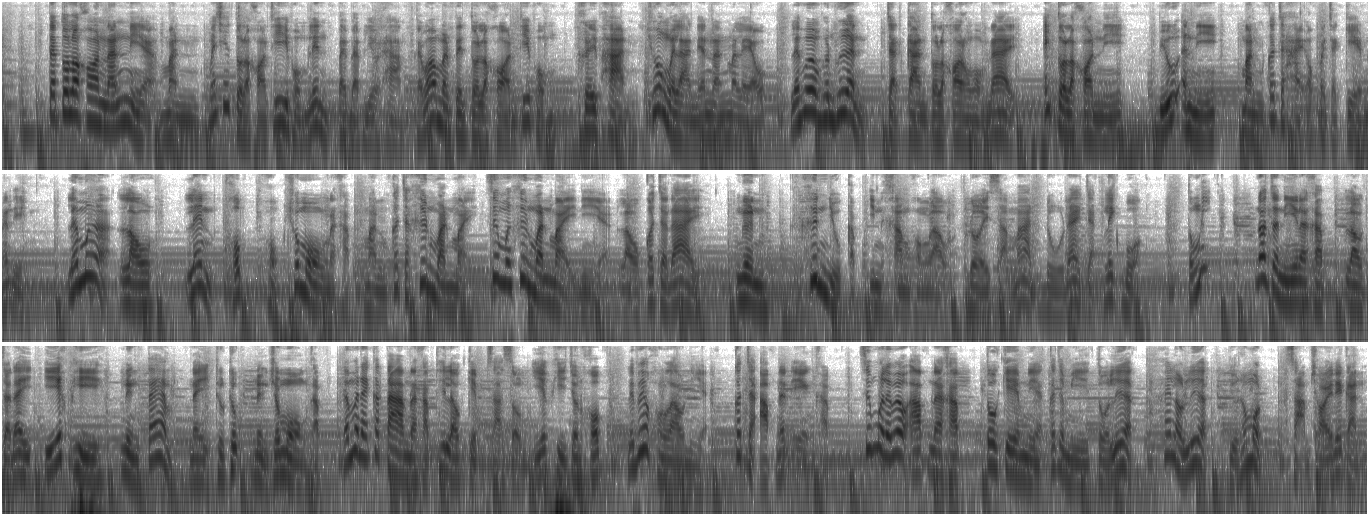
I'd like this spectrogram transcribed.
แต่ตัวละครนั้นเนี่ยมันไม่ใช่ตัวละครที่ผมเล่นไปแบบเรียลไทม์แต่ว่ามันเป็นตัวละครที่ผมเคยผ่านช่วงเวลาเนี้ยนั้นมาแล้ว และเพื่อนเพื่อนๆจัดการตัวละครของผมได้ไอ้ตัวละครนี้บิวอันนี้มันก็จะหายออกไปจากเกมนั่นเอง และเมื่อเรา เล่นครบ 6 ชั่วโมงนะครับ มันก็จะขึ้นวันใหม่ ซึ่งเมื่อขึ้นวันใหม่เนี่ยเราก็จะได้เงินขึ้นอยู่กับอินคัมของเรา โดยสามารถดูได้จากเลขบวก ตรงนี้ นอกจากนี้นะครับ เราจะได้ EXP 1 แต้มในทุกๆ 1 ชั่วโมงครับ แล้วเมื่อใดก็ตามนะครับที่เราเก็บสะสม EXP จนครบ เลเวลของเราเนี่ยก็จะอัพนั่นเองครับ ซึ่งเมื่อเลเวลอัพนะครับ ตัวเกมเนี่ยก็จะมีตัวเลือกให้เราเลือกอยู่ทั้งหมด 3 ช้อยด้วยกัน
